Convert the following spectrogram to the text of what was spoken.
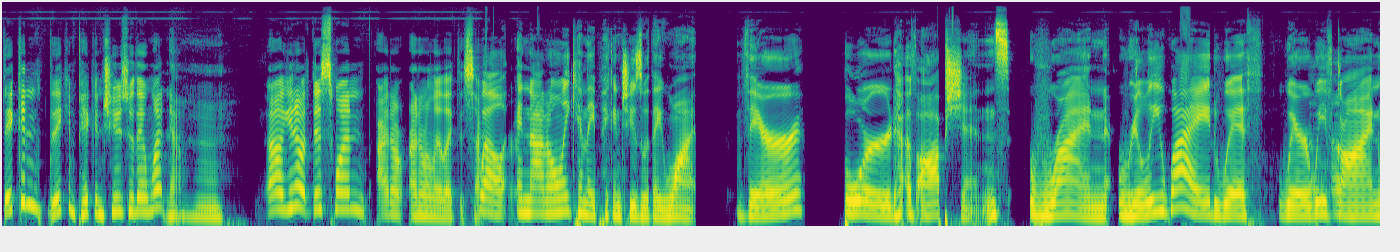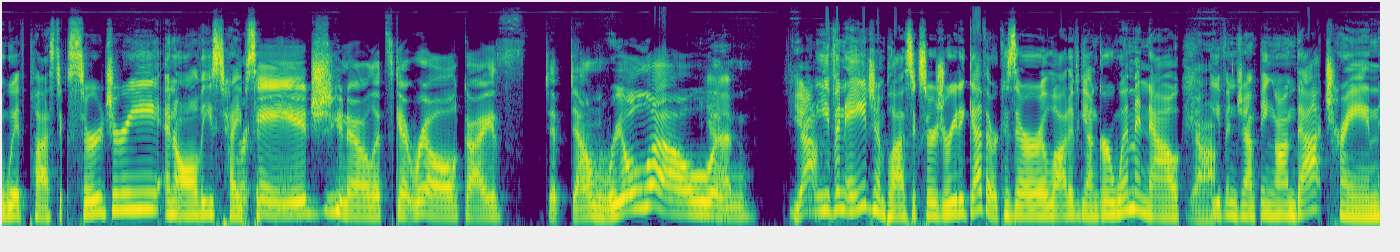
They can they can pick and choose who they want now. Mm-hmm. Oh, you know what? This one I don't I don't really like this. size. Well, and not only can they pick and choose what they want, their board of options run really wide with where oh, we've gone with plastic surgery and all these Our types of things. age, you know, let's get real. Guys dip down real low. Yep. And yeah, And even age and plastic surgery together because there are a lot of younger women now Yeah. even jumping on that train.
